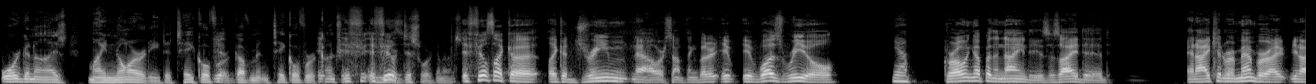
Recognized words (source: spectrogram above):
organized minority to take over Yeah. a government and take over a country. it fe- it and we are feels- disorganized. It feels like a like a dream now or something, but it, it was real. Yeah. Growing up in the '90s, as I did, and I can remember, I you know,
